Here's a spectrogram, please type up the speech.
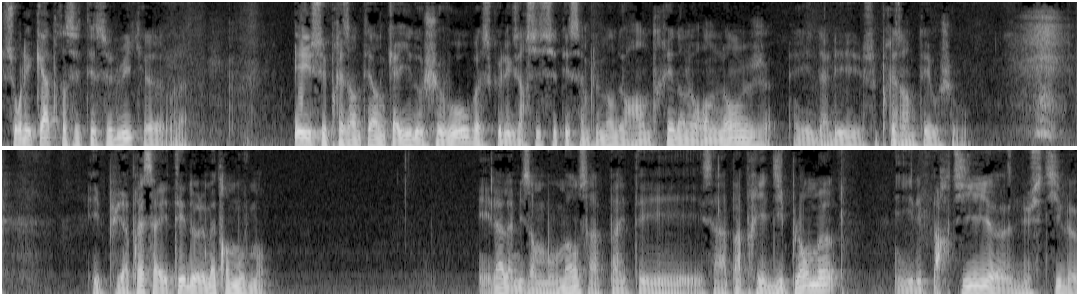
sur les quatre c'était celui que... Et il s'est présenté en caïd aux chevaux, parce que l'exercice c'était simplement de rentrer dans le rond de longe et d'aller se présenter aux chevaux. Et puis après, ça a été de le mettre en mouvement. Et là, la mise en mouvement, ça n'a pas été, ça n'a pas pris diplôme. Il est parti euh, du style,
